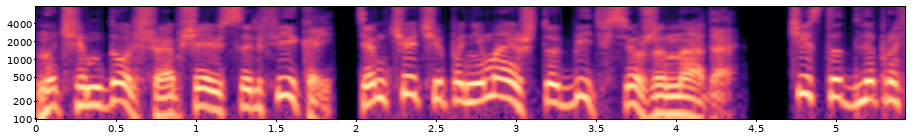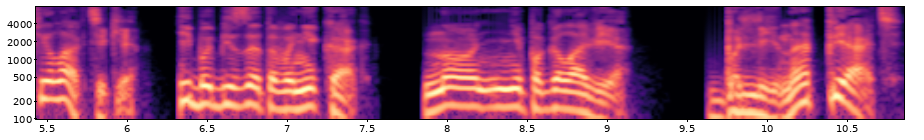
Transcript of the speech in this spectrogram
но чем дольше общаюсь с эльфикой, тем четче понимаю, что бить все же надо. Чисто для профилактики, ибо без этого никак, но не по голове. Блин, опять!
